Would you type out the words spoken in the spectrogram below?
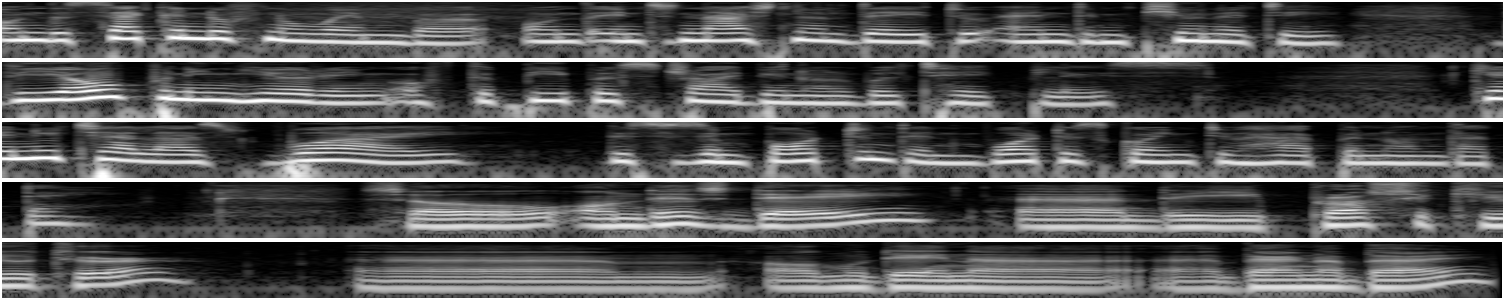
on the 2nd of November, on the International Day to End Impunity, the opening hearing of the People's Tribunal will take place. Can you tell us why this is important and what is going to happen on that day? So on this day, uh, the prosecutor, um, Almudena uh, Bernabeu,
